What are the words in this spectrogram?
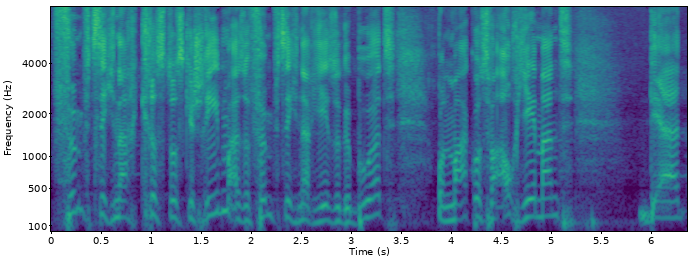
50 nach Christus geschrieben, also 50 nach Jesu Geburt. Und Markus war auch jemand, der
